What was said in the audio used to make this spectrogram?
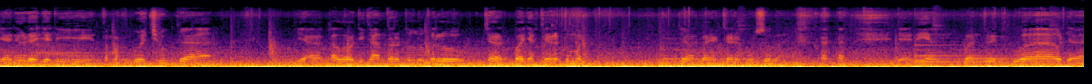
ya ini udah jadi teman gue juga. Ya kalau di kantor tuh lu perlu banyak cari temen. Jangan banyak cari musuh lah. Ya ini yang bantuin gue udah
